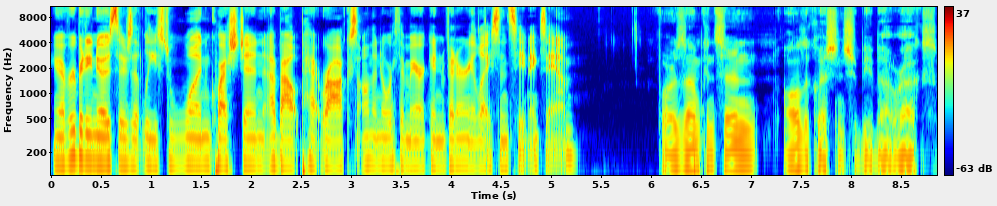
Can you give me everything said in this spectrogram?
You know, everybody knows there's at least one question about pet rocks on the North American veterinary licensing exam. As far as I'm concerned, all the questions should be about rocks.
